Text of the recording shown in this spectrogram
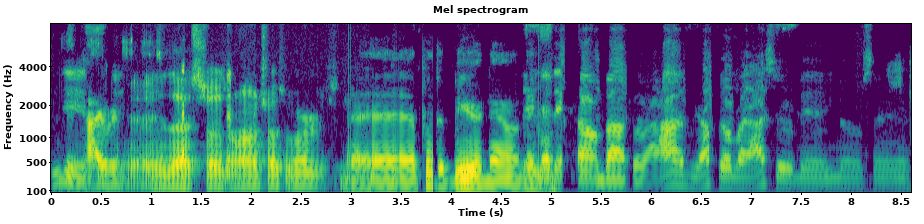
than Yeah, Kyrie. Yeah, his ass chose the wrong choice of words. Man, put the beard down, Yeah, that nigga. nigga talking about. So I I felt like I should have been. You know what I'm saying?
